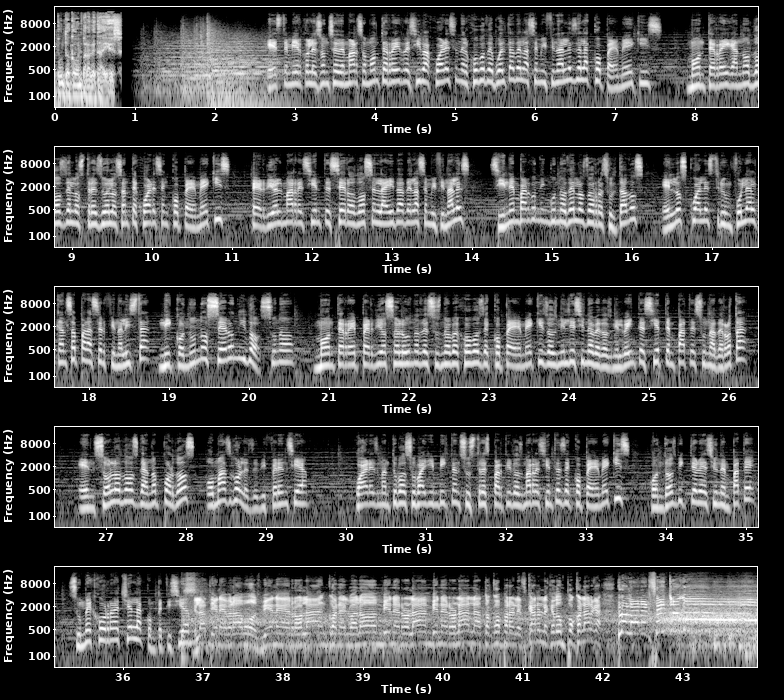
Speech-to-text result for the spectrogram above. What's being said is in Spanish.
para detalles. Este miércoles 11 de marzo, Monterrey recibe a Juárez en el juego de vuelta de las semifinales de la Copa MX. Monterrey ganó dos de los tres duelos ante Juárez en Copa MX, perdió el más reciente 0-2 en la ida de las semifinales, sin embargo ninguno de los dos resultados en los cuales triunfó le alcanza para ser finalista, ni con 1-0 ni 2-1. Monterrey perdió solo uno de sus nueve juegos de Copa MX 2019-2020, siete empates, una derrota, en solo dos ganó por dos o más goles de diferencia. Juárez mantuvo su valla invicta en sus tres partidos más recientes de Copa MX, con dos victorias y un empate, su mejor racha en la competición. La tiene Bravos, viene Roland con el balón, viene Roland, viene Roland, la tocó para el escaro, le quedó un poco larga. Roland el centro, ¡Gol!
